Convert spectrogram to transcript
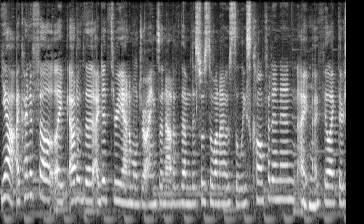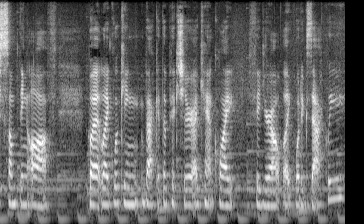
Yeah, I kind of felt like out of the, I did three animal drawings, and out of them, this was the one I was the least confident in. Mm-hmm. I, I feel like there's something off, but like looking back at the picture, I can't quite figure out like what exactly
